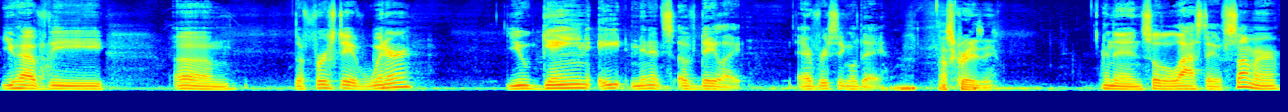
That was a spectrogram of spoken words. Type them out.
you have the um the first day of winter, you gain 8 minutes of daylight every single day. That's crazy. And then so the last day of summer,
